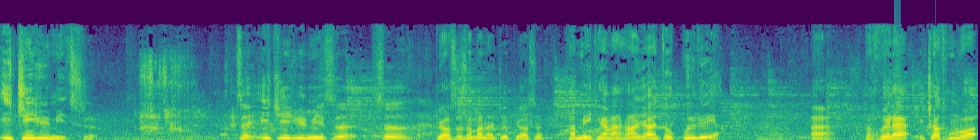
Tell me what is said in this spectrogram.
一斤玉米吃。这一斤玉米是是表示什么呢？就表示他每天晚上要一种规律呀。哎，他回来一敲铜锣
